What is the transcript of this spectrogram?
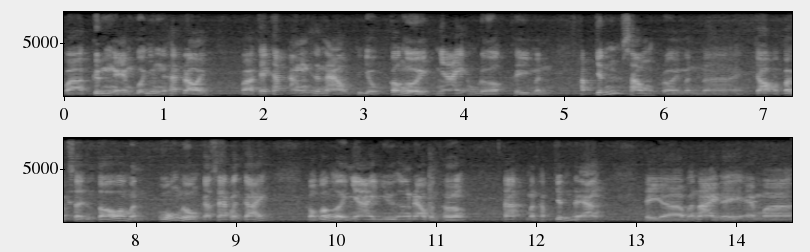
và kinh nghiệm của những người hết rồi. Và cái cách ăn như thế nào? Ví dụ có người nhai không được thì mình hấp chín xong rồi mình à, cho vào các xơ sinh tố mình uống luôn cả xác lẫn cái. Còn có người nhai như ăn rau bình thường ha mình hấp chín rồi ăn. Thì à, bữa nay để em à,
